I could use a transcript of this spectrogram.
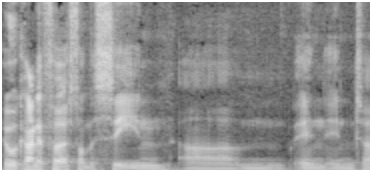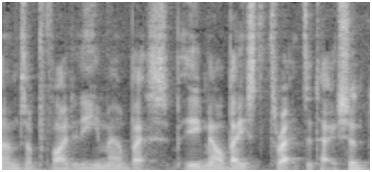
who were kind of first on the scene um, in in terms of providing email-based email-based threat detection.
